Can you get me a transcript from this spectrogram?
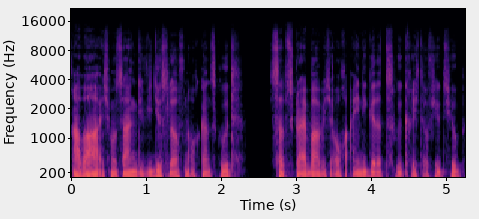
Aber ich muss sagen, die Videos laufen auch ganz gut. Subscriber habe ich auch einige dazu gekriegt auf YouTube.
